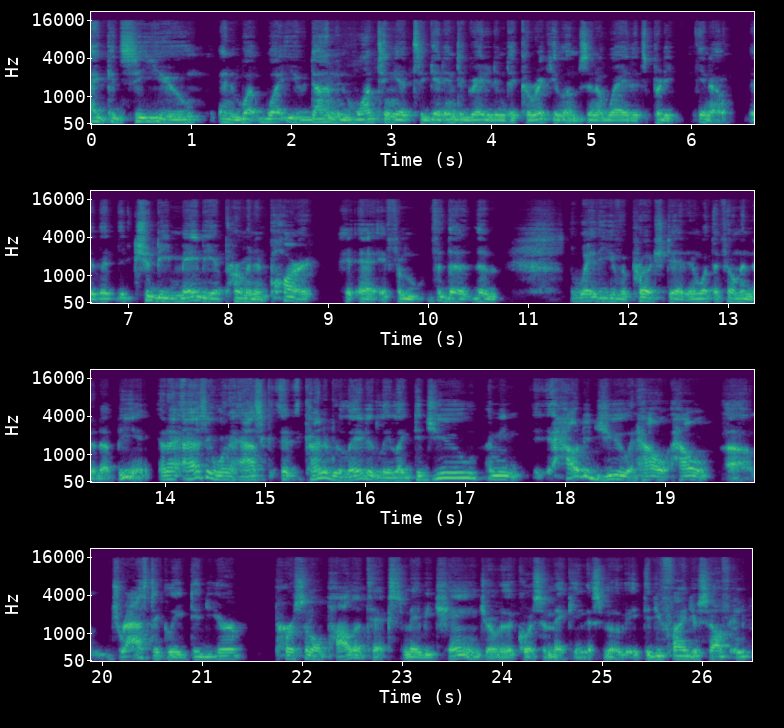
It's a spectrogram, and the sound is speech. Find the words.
I could see you and what what you've done and wanting it to get integrated into curriculums in a way that's pretty you know that, that should be maybe a permanent part uh, from the the the way that you've approached it and what the film ended up being. And I, I actually want to ask, uh, kind of relatedly, like, did you? I mean, how did you and how how um, drastically did your personal politics maybe change over the course of making this movie? Did you find yourself in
